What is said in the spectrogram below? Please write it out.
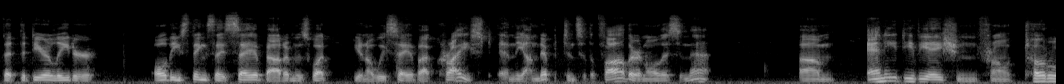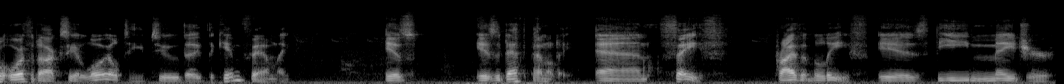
that the dear leader all these things they say about him is what you know we say about Christ and the omnipotence of the Father and all this and that. Um, any deviation from total orthodoxy or loyalty to the, the Kim family is is a death penalty. And faith, private belief, is the major,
